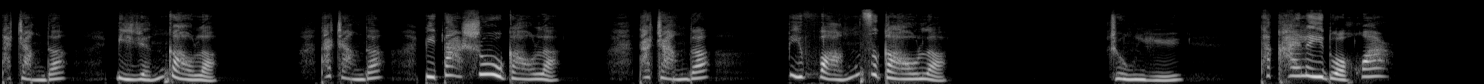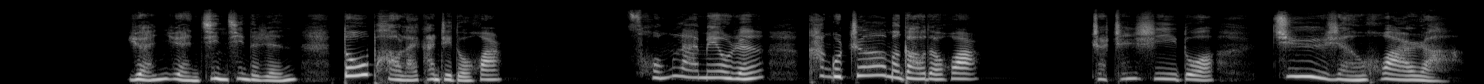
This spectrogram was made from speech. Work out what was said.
它长得比人高了，它长得比大树高了，它长得比房子高了。终于，它开了一朵花儿。远远近近的人都跑来看这朵花儿。从来没有人看过这么高的花。这真是一朵巨人花啊！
